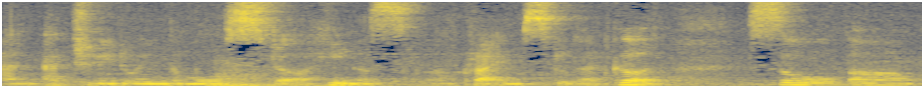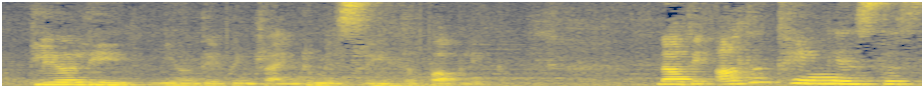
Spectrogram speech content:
and actually doing the most uh, heinous uh, crimes to that girl. So uh, clearly, you know, they've been trying to mislead the public. Now the other thing is this,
